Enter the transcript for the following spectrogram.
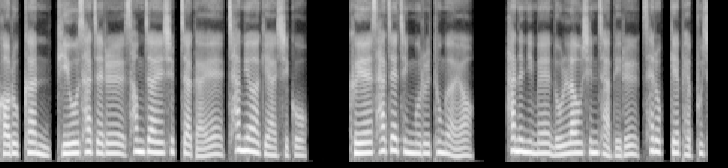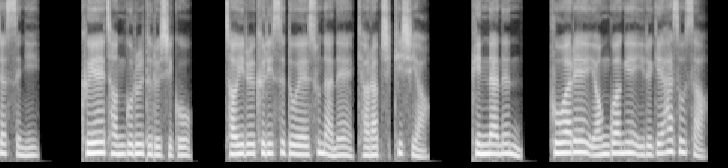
거룩한 기호 사제를 성자의 십자가에 참여하게 하시고 그의 사제 직무를 통하여 하느님의 놀라우신 자비를 새롭게 베푸셨으니 그의 전구를 들으시고 저희를 그리스도의 순환에 결합시키시어 빛나는 부활의 영광에 이르게 하소서.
